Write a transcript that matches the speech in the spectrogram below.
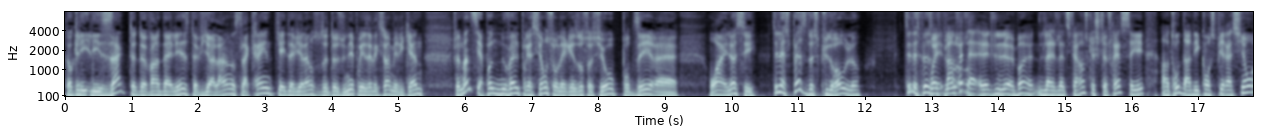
Donc, les, les actes de vandalisme, de violence, la crainte qu'il y ait de la violence aux États-Unis pour les élections américaines, je me demande s'il n'y a pas de nouvelle pression sur les réseaux sociaux pour dire, euh, ouais, là, c'est... C'est l'espèce de ce plus drôle, là oui, ben, en fait, la, la, différence que je te ferais, c'est entre autres dans des conspirations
